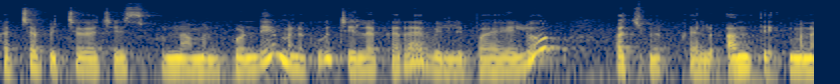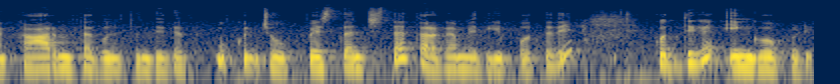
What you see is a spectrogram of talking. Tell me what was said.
కచ్చపిచ్చగా చేసుకున్నాం అనుకోండి మనకు జీలకర్ర వెల్లిపాయలు పచ్చిమిరపకాయలు. అంతే మన కారం తగులుతుంది కదా కొంచెం ఉప్పు వేసి దంచితే త్వరగా మెదిగిపోతుంది. కొద్దిగా ఇంగువ పొడి.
